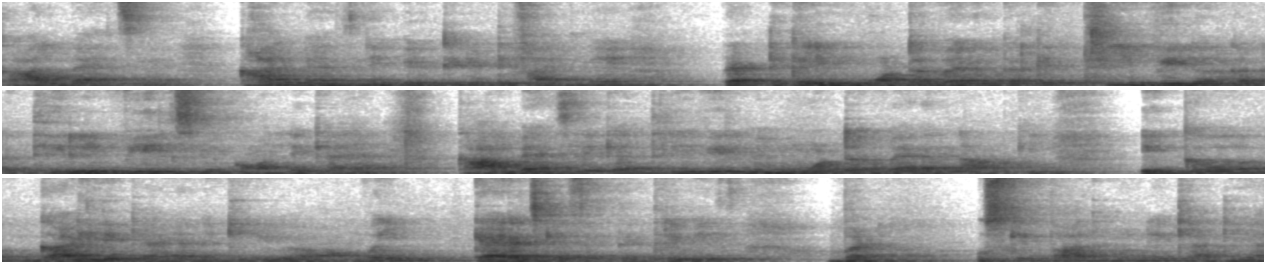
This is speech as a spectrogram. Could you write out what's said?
कार्ल बैंस ने। कार्ल बैंस ने 1885 में प्रैक्टिकली मोटर वैगन करके थ्री व्हीलर करके थ्री व्हील्स में कौन लेके आया? कार्ल बैंस लेके आया थ्री व्हील में मोटर वैगन नाम की एक गाड़ी लेके आया, यानी कि वही कैरेज कह सकते हैं थ्री व्हील्स बट उसके बाद उन्होंने क्या किया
